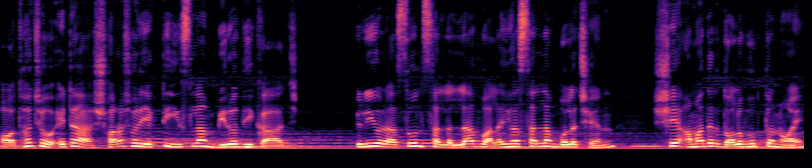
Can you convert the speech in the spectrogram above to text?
অথচ এটা সরাসরি একটি ইসলাম বিরোধী কাজ। প্রিয় রাসুল সাল্লাল্লাহু আলাইহাসাল্লাম বলেছেন, সে আমাদের দলভুক্ত নয়,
